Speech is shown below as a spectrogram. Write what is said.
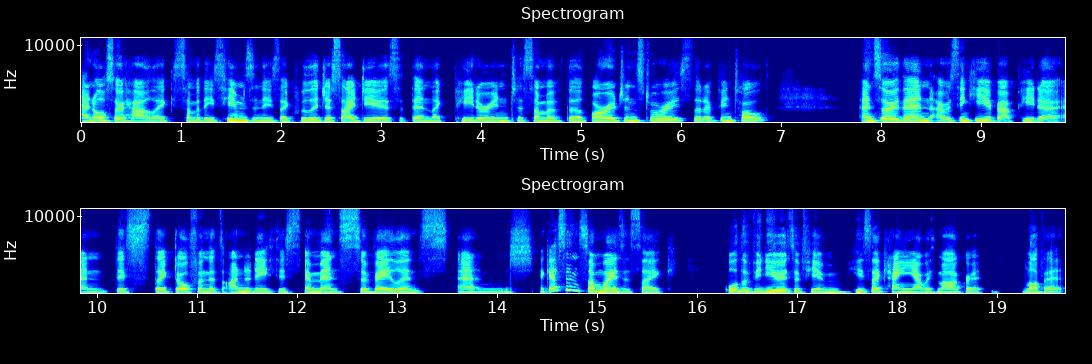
and also how like some of these hymns and these like religious ideas then like peter into some of the origin stories that I've been told and so then I was thinking about Peter and this like dolphin that's underneath this immense surveillance. And I guess in some ways it's like all the videos of him, he's like hanging out with Margaret Lovatt,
